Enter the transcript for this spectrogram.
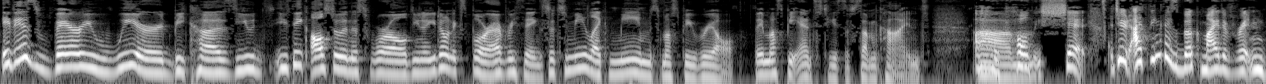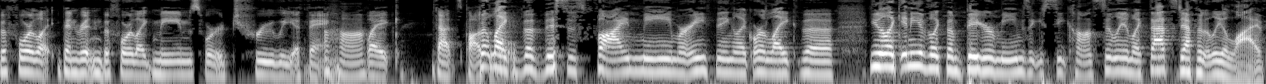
it is very weird because you you think also in this world, you know, you don't explore everything. So to me, like memes must be real. They must be entities of some kind. Oh, um, holy shit, dude! I think this book might have written before, like, been written before, like memes were truly a thing. Uh-huh. Like, that's possible. But like the "this is fine" meme or anything like, or like the you know like any of like the bigger memes that you see constantly. I'm like, that's definitely alive.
